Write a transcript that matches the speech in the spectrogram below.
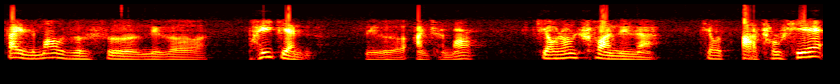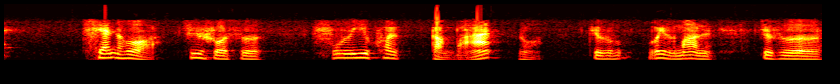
戴的帽子是那个配件那个安全帽，脚上穿的呢叫大头鞋，前头啊据说是附了一块钢板，是吧？就是为了嘛呢？就是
